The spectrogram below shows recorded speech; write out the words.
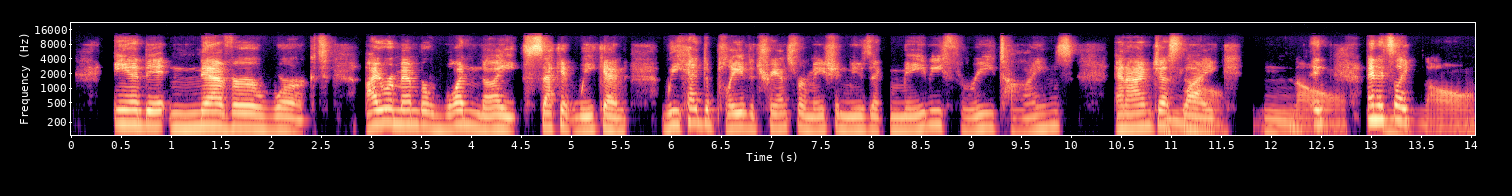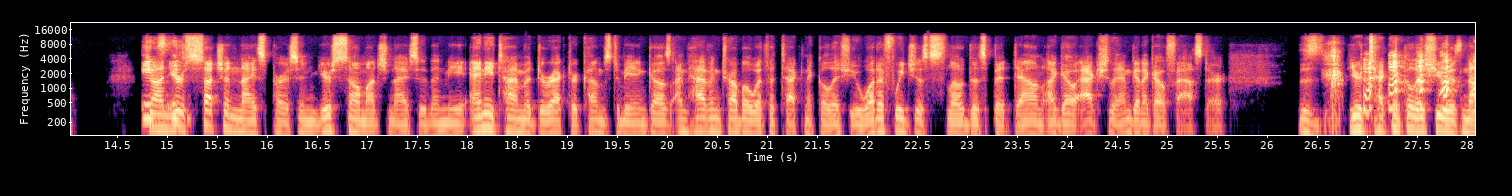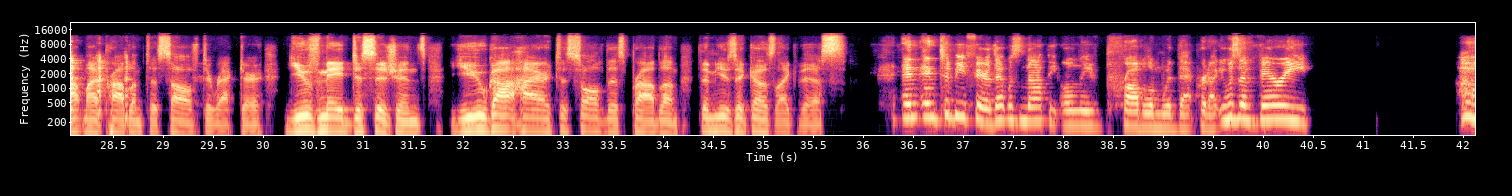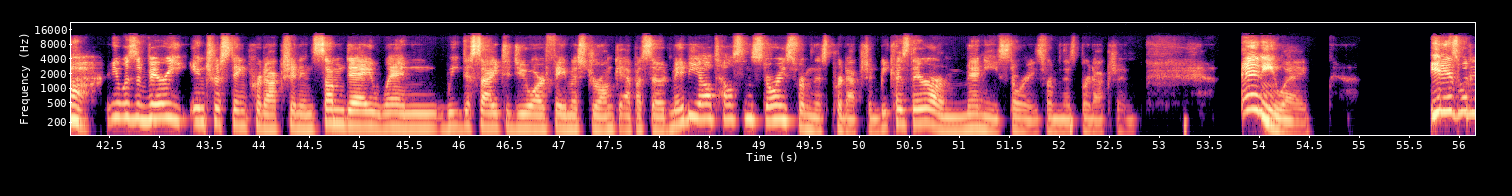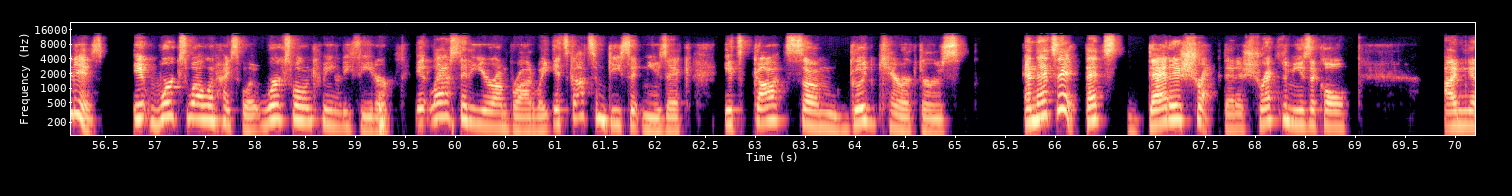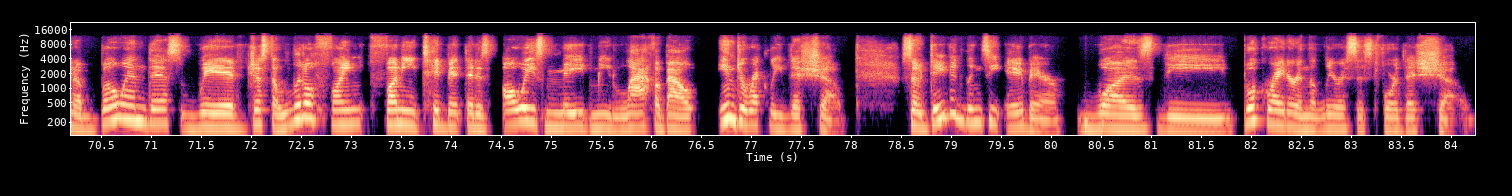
And it never worked I remember one night, second weekend, we had to play the transformation music maybe three times. And I'm just No. like, No. And- and it's like, no. It's, John, you're it's- such a nice person. You're so much nicer than me. Anytime a director comes to me and goes, I'm having trouble with a technical issue. What if we just slowed this bit down? I go, actually, I'm going to go faster. This, your technical issue is not my problem to solve, director. You've made decisions. You got hired to solve this problem. The music goes like this. and and to be fair, that was not the only problem with that product. It was a very Oh, it was a very interesting production. And someday, when we decide to do our famous drunk episode, maybe I'll tell some stories from this production because there are many stories from this production. Anyway, it is what it is. It works well in high school. It works well in community theater. It lasted a year on Broadway. It's got some decent music. It's got some good characters. And that's it. That's that is Shrek. That is Shrek the musical. I'm gonna bow end this with just a little fine, funny tidbit that has always made me laugh about indirectly this show. So David Lindsay-Abaire was the book writer and the lyricist for this show.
